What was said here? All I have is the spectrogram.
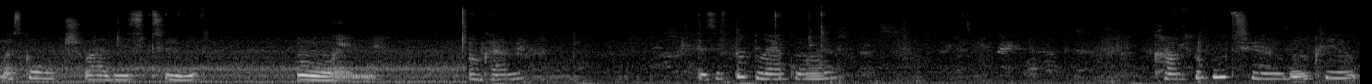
let's go try these two on. Okay. This is the black one. Comfortable too, real cute.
